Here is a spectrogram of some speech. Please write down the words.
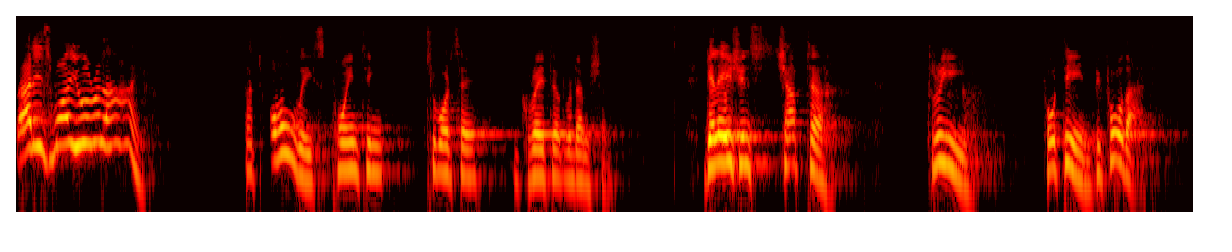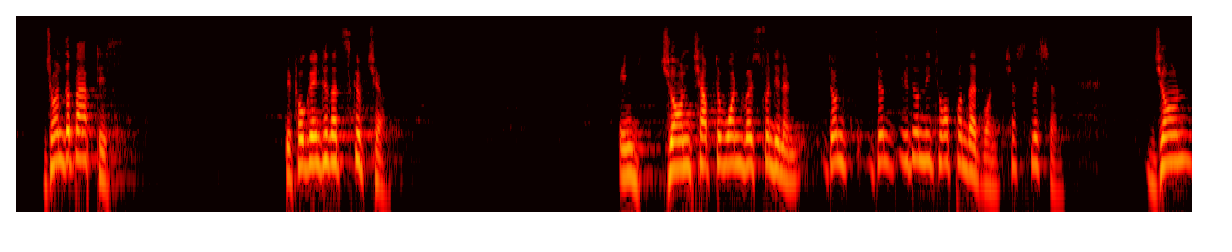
That is why you are alive. That always pointing towards a greater redemption. Galatians chapter 3, 14. Before that, John the Baptist. Before going to that scripture. In John chapter 1 verse 29. Don't, don't, you don't need to open that one. Just listen. John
